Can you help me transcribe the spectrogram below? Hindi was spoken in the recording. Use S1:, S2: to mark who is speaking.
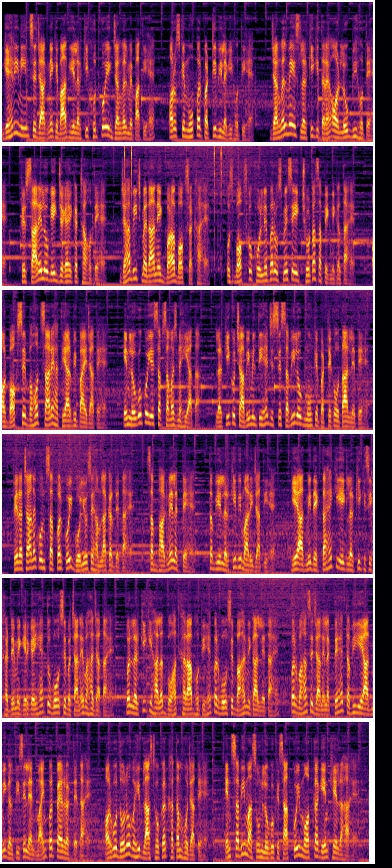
S1: गहरी नींद से जागने के बाद ये लड़की खुद को एक जंगल में पाती है, और उसके मुँह पर पट्टी भी लगी होती है। जंगल में इस लड़की की तरह और लोग भी होते हैं। फिर सारे लोग एक जगह इकट्ठा होते हैं, जहाँ बीच मैदान एक बड़ा बॉक्स रखा है। उस बॉक्स को खोलने पर उसमें से एक छोटा सा पिग निकलता है, और बॉक्स से बहुत सारे हथियार भी पाए जाते हैं। इन लोगों को ये सब समझ नहीं आता। लड़की को चाबी मिलती है, जिससे सभी लोग मुँह के पट्टे को उतार लेते हैं। फिर अचानक उन सब पर कोई गोलियों से हमला कर देता है। सब भागने लगते हैं। तब ये लड़की भी मारी जाती है। ये आदमी देखता है कि एक लड़की किसी खड्डे में गिर गई है तो वो उसे बचाने वहाँ जाता है। पर लड़की की हालत बहुत खराब होती है, पर वो उसे बाहर निकाल लेता है। पर वहाँ से जाने लगते हैं, तभी ये आदमी गलती से लैंडमाइन पर पैर रख देता है, और वो दोनों वही ब्लास्ट होकर खत्म हो जाते हैं। इन सभी मासूम लोगों के साथ कोई मौत का गेम खेल रहा है।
